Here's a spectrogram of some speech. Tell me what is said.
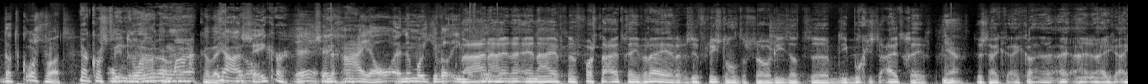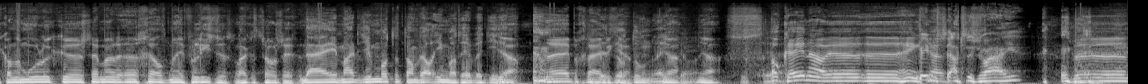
Dat kost wat. Ja, kost Om te 20 laten euro, ja. maken, weet Ja, je wel. zeker. Ja, En dan ga je al. En dan moet je wel iemand Maar en, hij, en hij heeft een vaste uitgeverij ergens in Friesland of zo... die dat, eh, die boekjes uitgeeft. Ja. Dus hij, hij, kan, hij, hij, hij kan er moeilijk eh, zeg maar, eh, geld mee verliezen, laat ik het zo zeggen. Nee, maar je moet het dan wel iemand hebben die Ja, dat... nee, begrijp ik. wil Ja. doen, weet ja, je wel. ja. Oké, nou eh, eh, Henk... Pim ja, staat te zwaaien. we-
